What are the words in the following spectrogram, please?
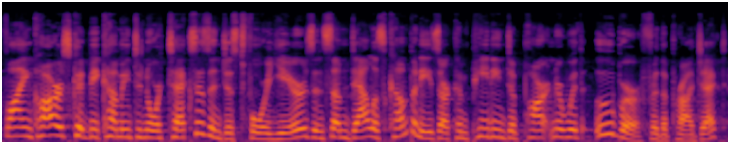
Flying cars could be coming to North Texas in just four years, and some Dallas companies are competing to partner with Uber for the project.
